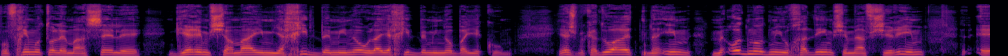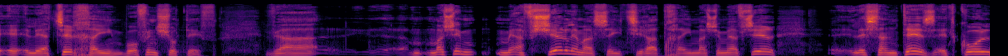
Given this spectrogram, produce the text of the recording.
והופכים אותו למעשה לגרם שמיים יחיד במינו, אולי יחיד במינו ביקום. יש בכדור הארץ תנאים מאוד מאוד מיוחדים שמאפשרים אה, אה, לייצר חיים באופן שוטף. וה... מה שמאפשר למעשה יצירת חיים, מה שמאפשר אה, לסנטז את כל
